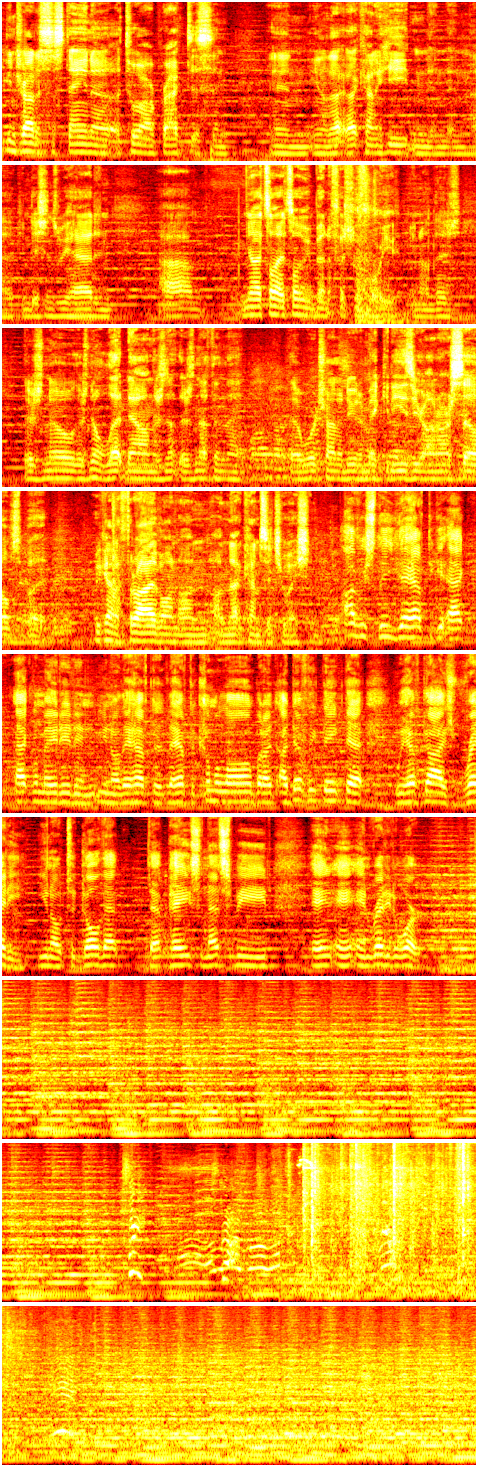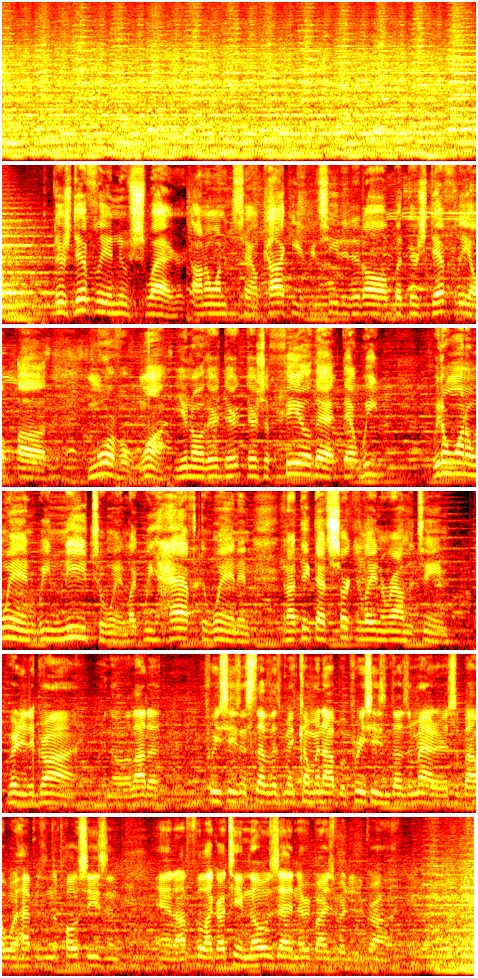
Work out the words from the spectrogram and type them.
can try to sustain a, a two-hour practice and and you know that, that kind of heat and, and, and the conditions we had, and um, you know it's only it's only beneficial for you. You know, there's there's no there's no letdown. There's no, there's nothing that, that we're trying to do to make it easier on ourselves, but we kind of thrive on, on, on that kind of situation. Obviously, they have to get acclimated, and you know they have to they have to come along. But I, I definitely think that we have guys ready, you know, to go that that pace and that speed, and, and, and ready to work. There's definitely a new swagger. I don't want to sound cocky or conceited at all, but there's definitely a more of a want. You know, there, there, there's a feel that that we we don't want to win. We need to win. Like we have to win, and and I think that's circulating around the team. Ready to grind. You know, a lot of preseason stuff has been coming out, but preseason doesn't matter. It's about what happens in the postseason, and I feel like our team knows that, and everybody's ready to grind.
